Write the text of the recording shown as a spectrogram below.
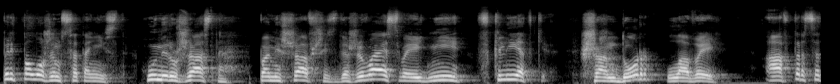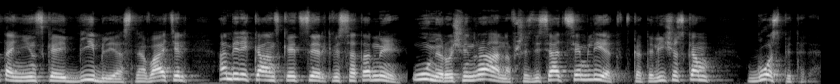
предположим, сатанист, умер ужасно, помешавшись, доживая свои дни в клетке. Шандор Лавей, автор сатанинской Библии, основатель американской церкви сатаны, умер очень рано, в 67 лет, в католическом госпитале.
